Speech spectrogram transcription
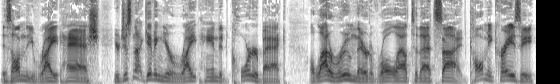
is on the right hash. You're just not giving your right handed quarterback a lot of room there to roll out to that side. Call me crazy,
